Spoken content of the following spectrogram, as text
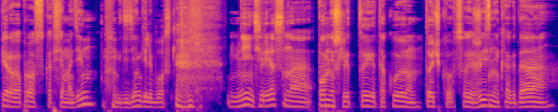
Первый вопрос ко всем один. Где деньги, Лебовский? Мне интересно, помнишь ли ты такую точку в своей жизни, когда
